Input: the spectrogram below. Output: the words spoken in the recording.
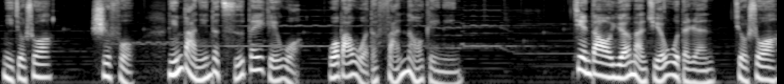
你就说：“师傅，您把您的慈悲给我，我把我的烦恼给您。”见到圆满觉悟的人，就说：“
